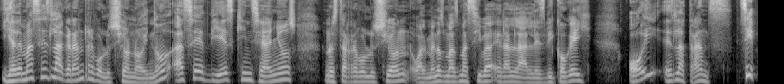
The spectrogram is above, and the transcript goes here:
Y además es la gran revolución hoy, ¿no? Hace 10, 15 años nuestra revolución, o al menos más masiva, era la lesbico gay. Hoy es la trans. Sí.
